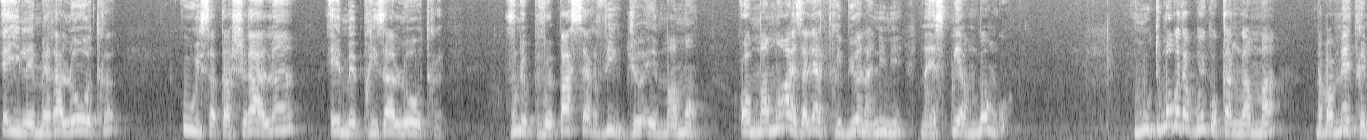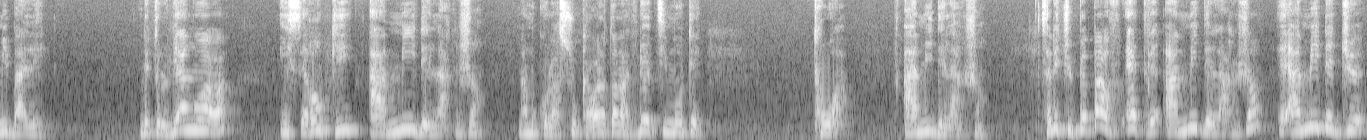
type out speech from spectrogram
et il aimera l'autre ou il s'attachera à l'un et méprisera l'autre. Vous ne pouvez pas servir Dieu et maman. O maman ezali attribué na nini? Na esprit ya mbongo mutu moko takoki kokangama na bamaître mibale. Nde tolobi yango awa ils seront qui? Amis de l'argent. Na mokolo suka. Wana tona 2 timothée 3 ami de l'argent. C'est-à-dire tu peux pas être ami de l'argent et ami de Dieu.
